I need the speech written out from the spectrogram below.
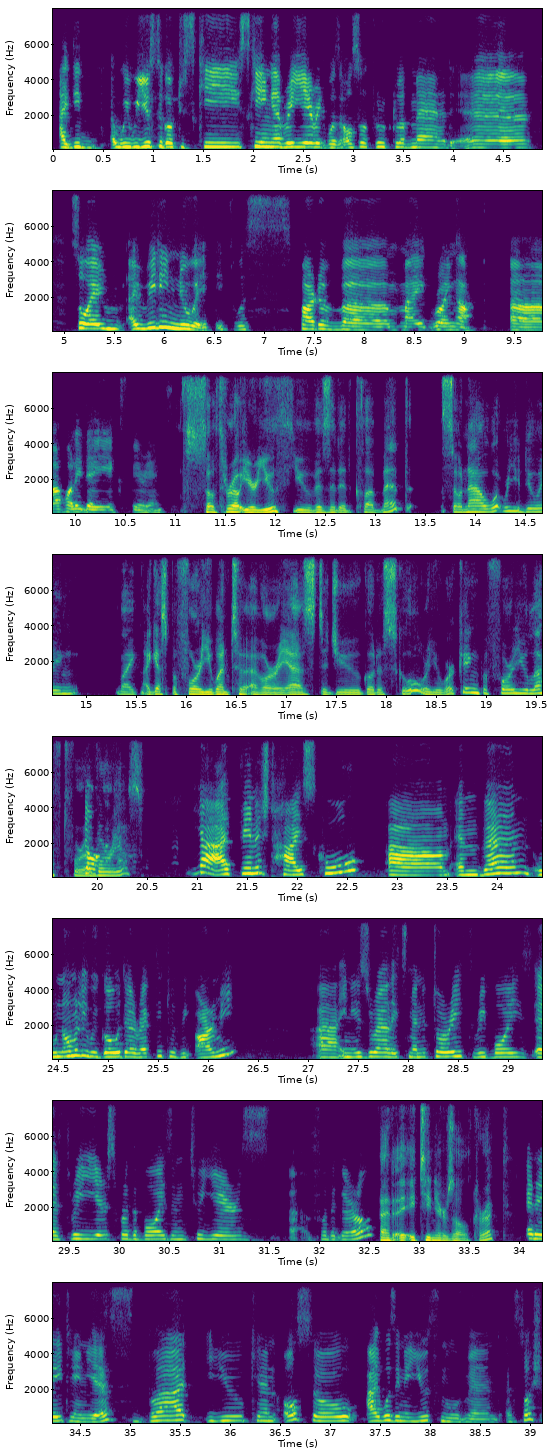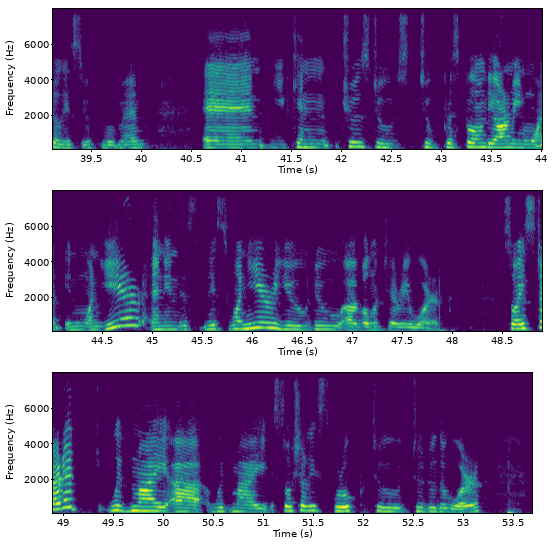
i did we, we used to go to ski skiing every year. It was also through club med. Uh, so i i really knew it. It was part of uh, my growing up uh, holiday experience. So throughout your youth you visited club med. So now what were you doing like I guess before you went to Avoriaz, did you go to school? Were you working before you left for so, Avoriaz? Yeah, I finished high school. Um, and then normally we go directly to the army. Uh, in Israel, it's mandatory three boys, uh, three years for the boys and two years uh, for the girls. At 18 years old, correct? At 18, yes. But you can also, I was in a youth movement, a socialist youth movement, and you can choose to to postpone the army in one in one year and in this this one year you do uh, voluntary work so i started with my uh, with my socialist group to to do the work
